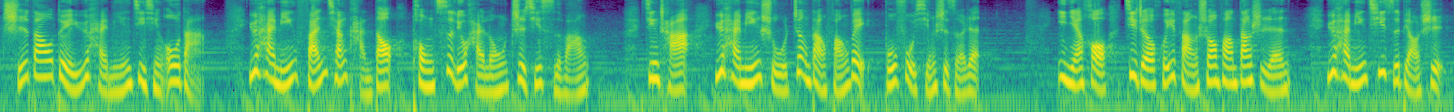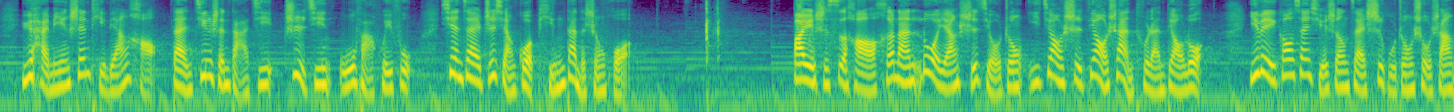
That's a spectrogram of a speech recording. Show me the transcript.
持刀对于海明进行殴打。于海明反抢砍刀，捅刺刘海龙，致其死亡。经查，于海明属正当防卫，不负刑事责任。一年后，记者回访双方当事人，于海明妻子表示，于海明身体良好，但精神打击至今无法恢复，现在只想过平淡的生活。八月十四号，河南洛阳十九中一教室吊扇突然掉落，一位高三学生在事故中受伤。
